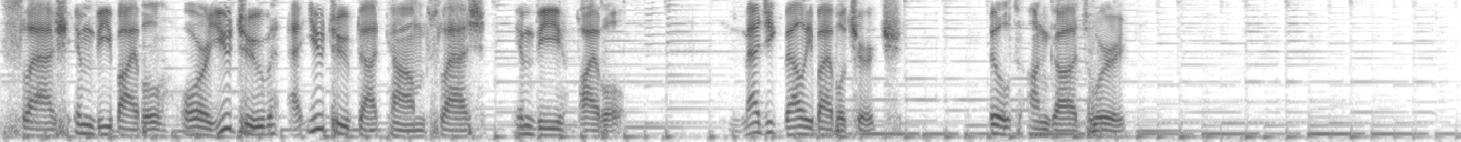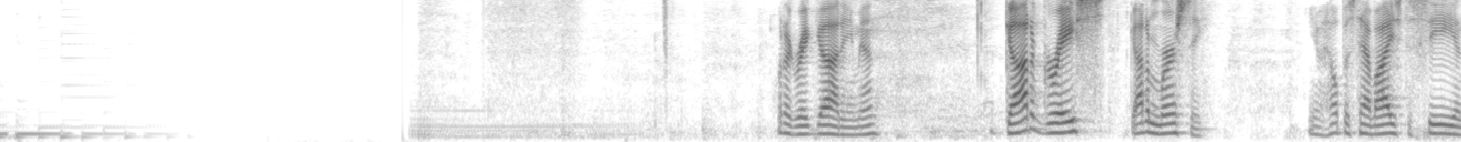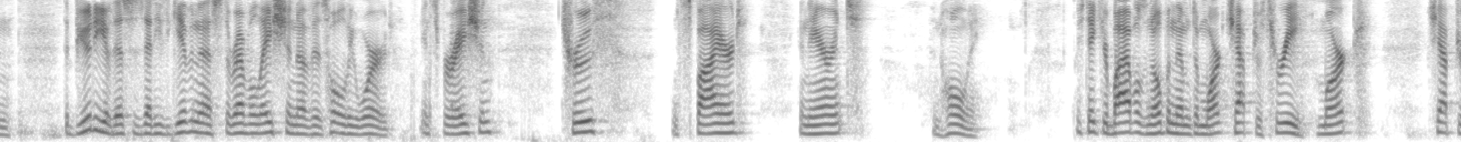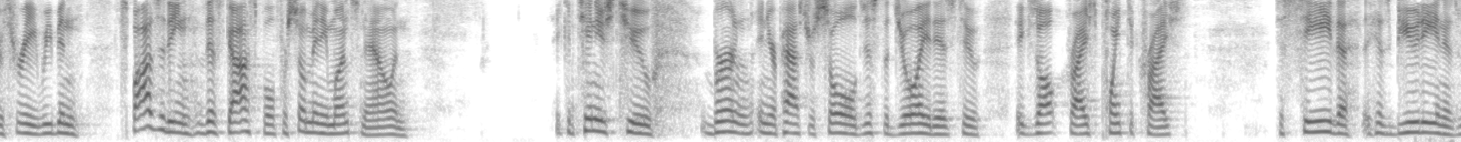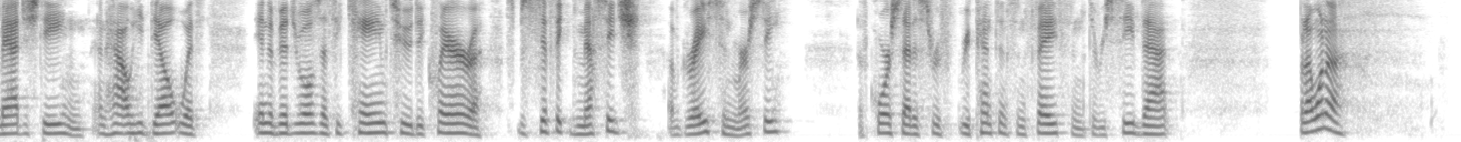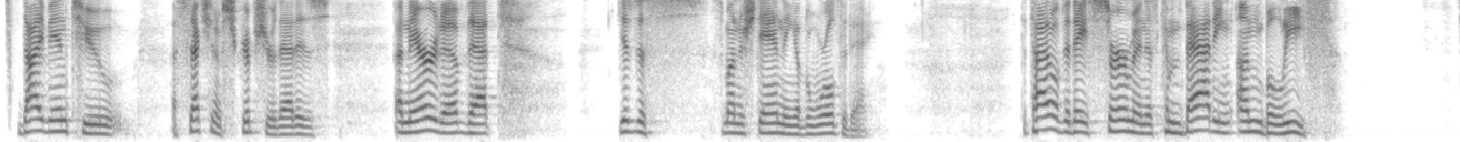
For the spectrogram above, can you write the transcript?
slash mvbible or YouTube at youtube.com slash mvbible. Magic Valley Bible Church, built on God's Word. What a great God, amen. God of grace, God of mercy. You know, help us to have eyes to see. And the beauty of this is that He's given us the revelation of His holy word inspiration, truth, inspired, inerrant, and holy. Please take your Bibles and open them to Mark chapter 3. Mark chapter 3. We've been expositing this gospel for so many months now, and it continues to burn in your pastor's soul just the joy it is to exalt Christ, point to Christ, to see the, his beauty and his majesty and, and how he dealt with individuals as he came to declare a specific message of grace and mercy. Of course, that is through repentance and faith and to receive that. But I want to dive into a section of scripture that is a narrative that gives us some understanding of the world today. The title of today's sermon is Combating Unbelief.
